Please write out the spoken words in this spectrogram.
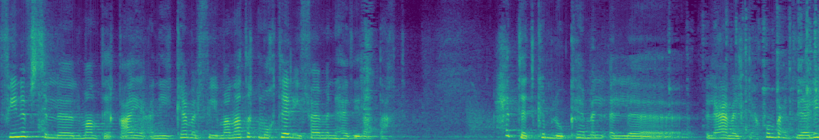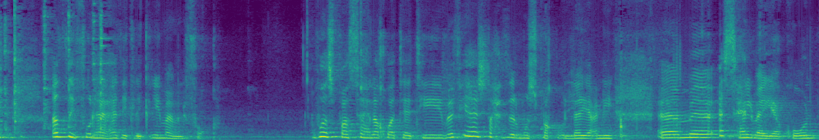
في نفس المنطقة يعني كامل في مناطق مختلفة من هذه la tarte حتى تكملوا كامل العمل تاعكم. بعد ذلك تضيفوا لها هذيك الكريمة من فوق. وصفة سهلة خواتاتي ما فيهاش تحضير مسبق ولا يعني أسهل ما يكون.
